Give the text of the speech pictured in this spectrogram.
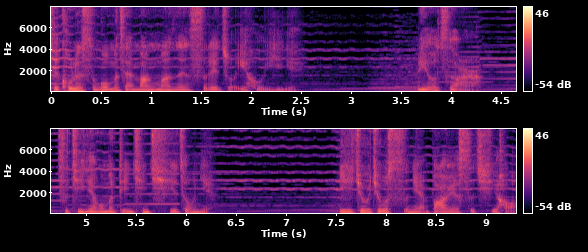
这可能是我们在茫茫人世的最后一夜。理由之二是纪念我们定亲七周年。一九九四年八月十七号，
